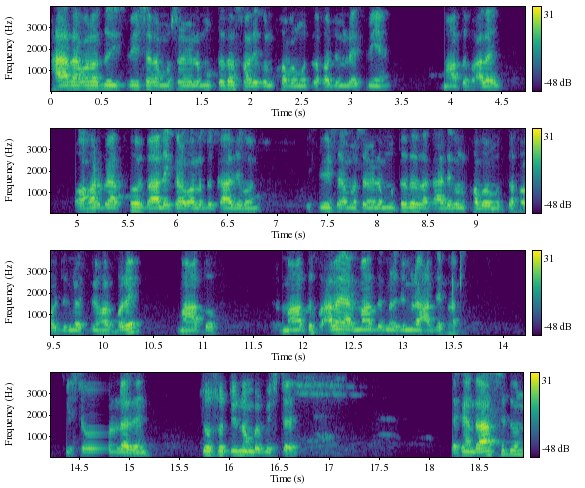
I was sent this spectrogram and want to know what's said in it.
হাদা ওয়ালাদু ইসমি ইশারা মুসলিম মুক্তাদা সাদিকুন খবর মুতলা খবর ইসমিয়া মাতুফ আলাই ওহর ব্যাথ দালিকা ওয়ালাদু কাদিবুন ইসমি কাদিবুন খবর মুতলা খবর জুমলা হওয়ার পরে মাতুফ মাতুফ আলাই আর মাতুফ জুমলা পৃষ্ঠা দেন, চৌষট্টি নম্বর পৃষ্ঠায়। দেখেন, রাশিদুন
